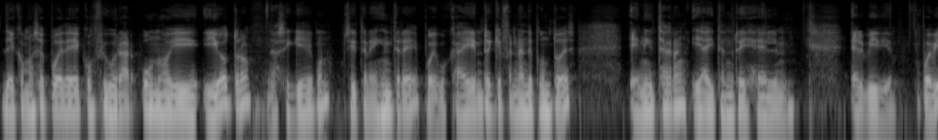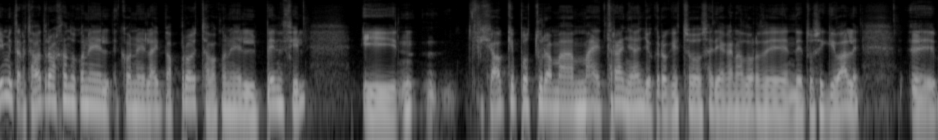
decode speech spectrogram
de cómo se puede configurar uno y, otro. Así que bueno, si tenéis interés, pues buscáis enriquefernandez.es en Instagram y ahí tendréis el, el vídeo. Pues bien, mientras estaba trabajando con el, con el iPad Pro, estaba con el Pencil y fijaos qué postura más, más, extraña. Yo creo que esto sería ganador de, de tus equivales. Eh,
